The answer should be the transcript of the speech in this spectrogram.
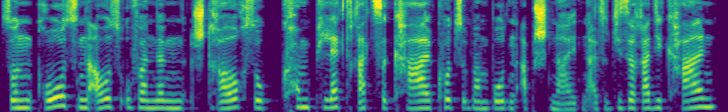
so einen großen ausufernden Strauch so komplett ratzekal kurz über dem Boden abschneiden. Also diese radikalen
